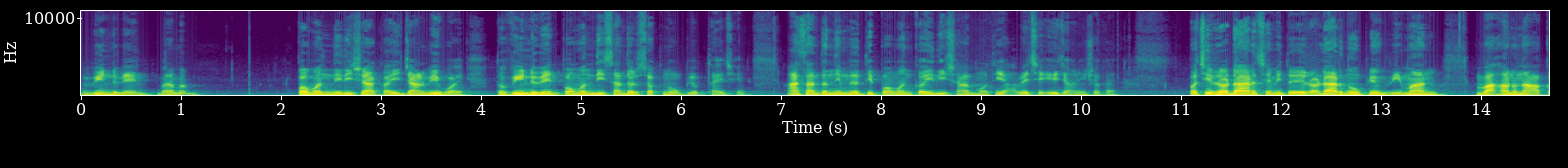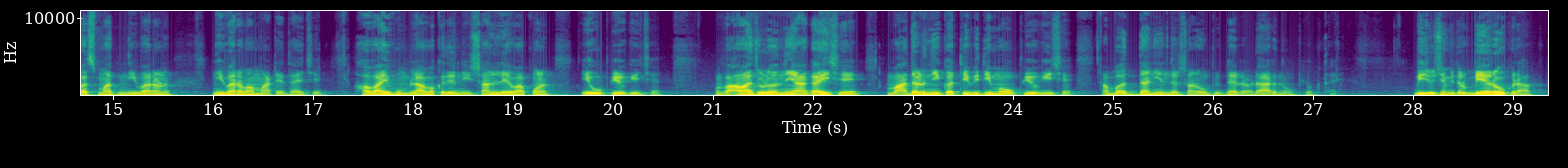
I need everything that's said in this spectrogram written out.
વિન્ડ વેન. બરાબર? પવનની દિશા કઈ જાણવી હોય તો વિન્ડ વેન, પવન દિશા દર્શકનો ઉપયોગ થાય છે. આ સાધનની મદદથી પવન કઈ દિશામાંથી આવે છે એ જાણી શકાય. પછી રડાર છે મિત્રો, એ રડારનો ઉપયોગ વિમાન વાહનોના અકસ્માત નિવારણ, નિવારવા માટે થાય છે. હવાઈ હુમલા વખતે નિશાન લેવા પણ એ ઉપયોગી છે. વાવાઝોડાની આગાહી છે, વાદળની ગતિવિધિમાં ઉપયોગી છે. આ બધાની અંદર શાનો ઉપયોગ થાય? રડારનો ઉપયોગ થાય. બીજું છે મિત્રો, બેરોગ્રાફ.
